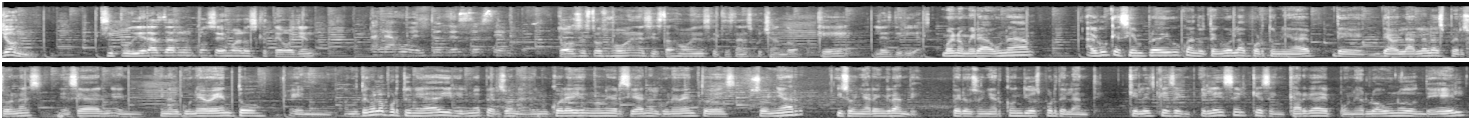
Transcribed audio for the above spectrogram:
John, si pudieras darle un consejo a los que te oyen a la juventud de estos tiempos. Todos estos jóvenes y estas jóvenes que te están escuchando, ¿qué les dirías? Bueno, mira, una algo que siempre digo cuando tengo la oportunidad de, de, hablarle a las personas, ya sea en, en, algún evento, en, cuando tengo la oportunidad de dirigirme a personas, en un colegio, en una universidad, en algún evento, es soñar y soñar en grande, pero soñar con Dios por delante. Que él, es que se, él es el que se encarga de ponerlo a uno donde Él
